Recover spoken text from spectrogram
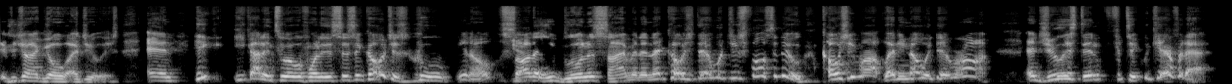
if you're trying to go at Julius. And he he got into it with one of the assistant coaches who you know saw yeah. that he blew an assignment, and that coach did what you're supposed to do: coach him up, let him know he did wrong. And Julius didn't particularly care for that.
